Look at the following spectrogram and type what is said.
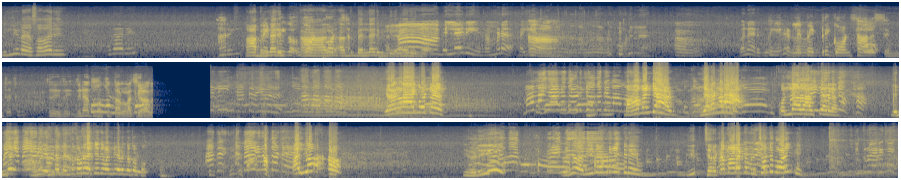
ബില്ലി ഡയോസ് അതാര്? ആ ബെല്ലാരി. അത് ബെല്ലാരി വില്ലി ആ ബെല്ലാരി നമ്മുടെ പേരല്ലേ? Petri Gonzalez. ഇതിനകത്ത് മൊത്തം മാമന്റെ ഇറങ്ങടാ. കൊല്ലാതെ ആൾക്കാര്. എന്റെ നീ എന്റെ നെഞ്ചത്തോട് കയറ്റിയത് വണ്ടി എടുക്കത്തുള്ളൂ. അയ്യോ. എടി എടി അലീന എവിടെ ഇതിന് ഈ ചെറുക്കന്മാരൊക്കെ വിളിച്ചോണ്ട് പോണി ഇക്രു ഇറങ്ങി.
